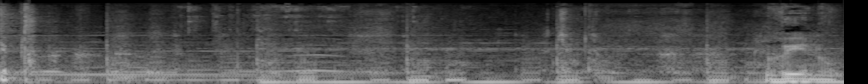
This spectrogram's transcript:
చెప్తా విను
